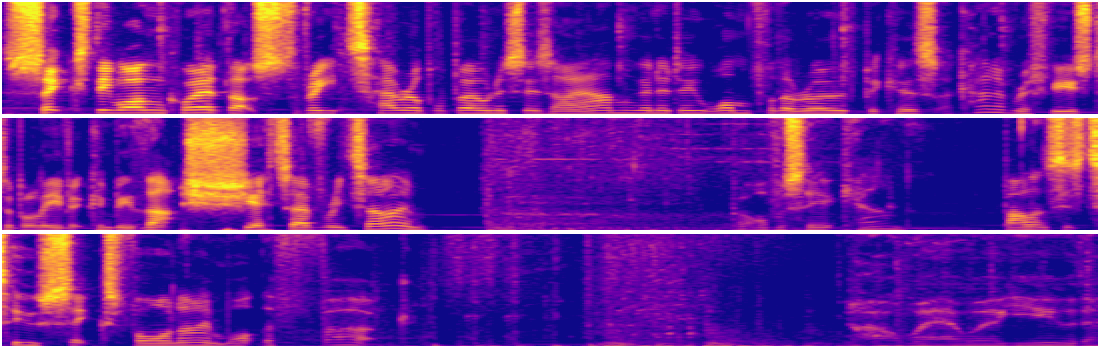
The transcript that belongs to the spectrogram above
61 quid, that's three terrible bonuses. I am going to do one for the road because I kind of refuse to believe it can be that shit every time. But obviously it can. Balance is 2649. What the fuck? Oh, where were you there?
